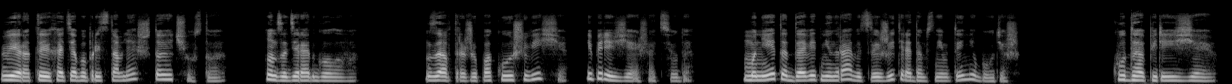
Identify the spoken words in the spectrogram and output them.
Вера, ты хотя бы представляешь, что я чувствую?» Он задирает голову. «Завтра же пакуешь вещи и переезжаешь отсюда. Мне этот Давид не нравится, и жить рядом с ним ты не будешь». «Куда переезжаю?»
